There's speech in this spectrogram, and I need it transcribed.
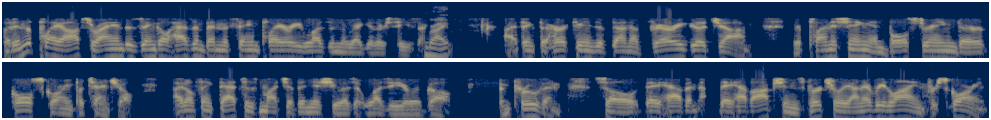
But in the playoffs, Ryan Dzingel hasn't been the same player he was in the regular season. Right. I think the Hurricanes have done a very good job replenishing and bolstering their goal scoring potential. I don't think that's as much of an issue as it was a year ago. Been proven. So they have an, they have options virtually on every line for scoring.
